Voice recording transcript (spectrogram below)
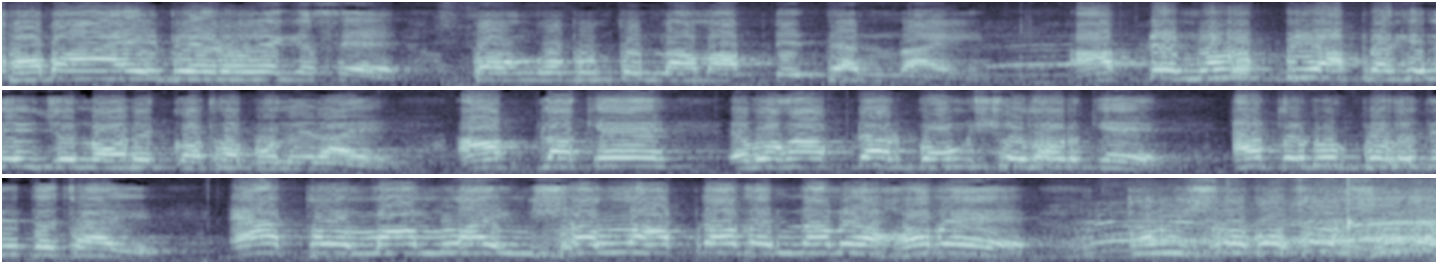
সবাই বের হয়ে গেছে। বঙ্গবন্ধুর নাম আপনি দেন নাই। আপনি মুরব্বী, আপনাকে নিয়ে জন্য অনেক কথা বলে নাই। আপনাকে এবং আপনার বংশধরকে এতটুকু বলে দিতে চাই এত মামলা ইনশাল্লাহ আপনাদের নামে হবে। দুইশো বছর শুধু।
